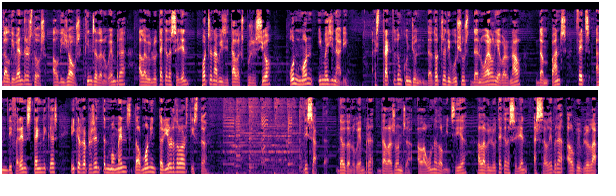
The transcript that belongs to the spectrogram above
Del divendres 2 al dijous 15 de novembre, a la Biblioteca de Sallent pots anar a visitar l'exposició Un món imaginari. Es tracta d'un conjunt de 12 dibuixos de Noelia Bernal d'empans fets amb diferents tècniques i que representen moments del món interior de l'artista. Dissabte, 10 de novembre, de les 11 a la 1 del migdia, a la Biblioteca de Sallent es celebra el Bibliolab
